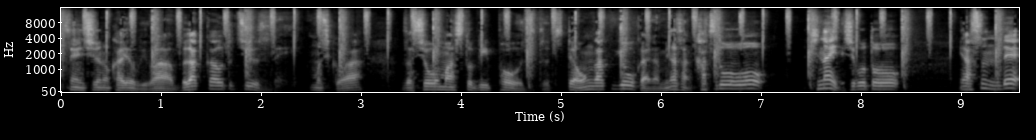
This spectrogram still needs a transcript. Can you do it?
先週の火曜日はブラックアウトチューズデイ、もしくは The Show Must Be Paused とつって音楽業界の皆さん活動をしないで仕事を休んで、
